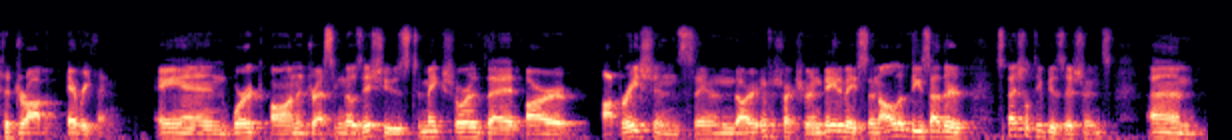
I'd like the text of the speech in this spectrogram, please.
to drop everything and work on addressing those issues to make sure that our operations and our infrastructure and database and all of these other specialty positions um,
